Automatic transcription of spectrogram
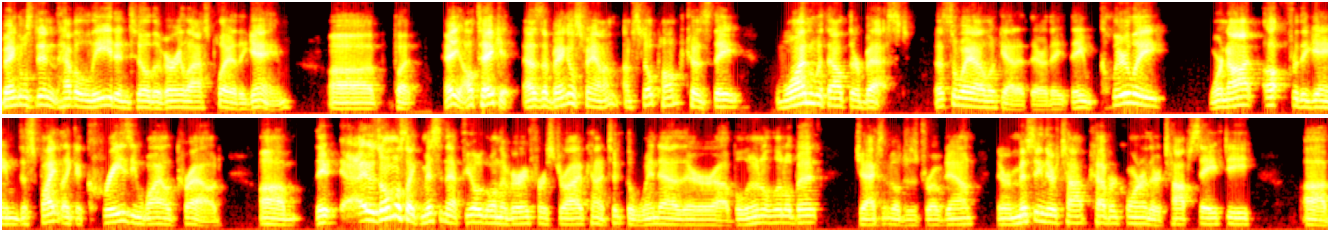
Bengals didn't have a lead until the very last play of the game, uh, but hey, I'll take it. As a Bengals fan, I'm, I'm still pumped because they won without their best. That's the way I look at it there. They they clearly were not up for the game despite like a crazy wild crowd. Um, they it was almost like missing that field goal in the very first drive, kind of took the wind out of their uh, balloon a little bit. Jacksonville just drove down. They were missing their top cover corner, their top safety. Uh,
